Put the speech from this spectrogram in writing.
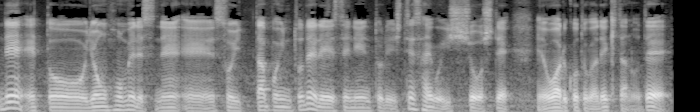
で、えっと、4本目ですね、えー、そういったポイントで冷静にエントリーして、最後1勝して、えー、終わることができたので、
